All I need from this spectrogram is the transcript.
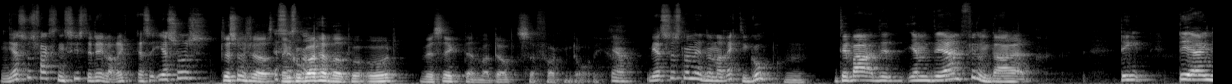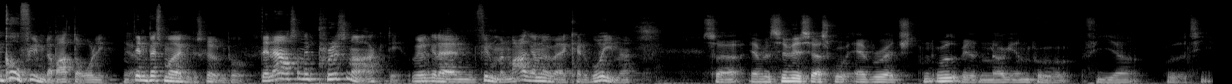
Men jeg synes faktisk, den sidste del er rigtig... Altså, jeg synes... Det synes jeg også. Jeg den synes, kunne godt have været på 8, hvis ikke den var dubbed så fucking dårlig. Ja, jeg synes nemlig, den er rigtig god. Mm. Det er bare... Det, jamen, det er en film, der er... Det, det er en god film, der er bare dårlig. Ja. Ja. Det er den bedste måde, jeg kan beskrive den på. Den er jo sådan lidt prisoner-agtig, hvilket er en film, man meget gerne vil være i kategori med. Så jeg vil sige, hvis jeg skulle average den ud, ville den nok ende på 4 ud af 10.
